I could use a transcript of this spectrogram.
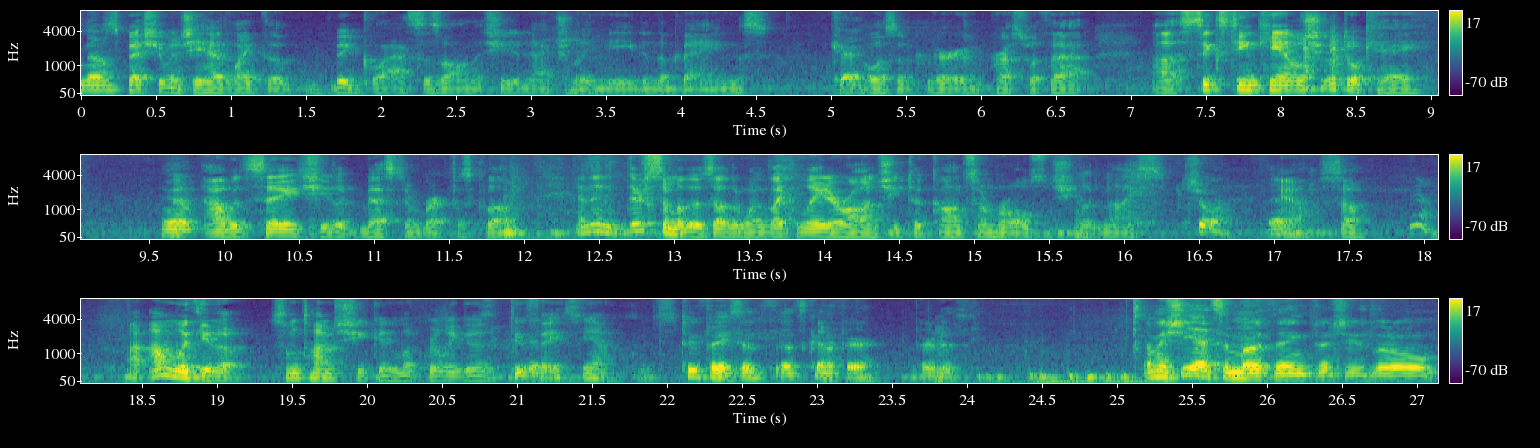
No, Especially when she had like the big glasses on that she didn't actually need and the bangs. okay, I wasn't very impressed with that. Uh, Sixteen Candles, she looked okay. Yep. But I would say she looked best in Breakfast Club. And then there's some of those other ones. Like later on, she took on some roles and she looked nice. sure, Yeah. so yeah, I, I'm with you though. Sometimes she can look really good. Two Face, yeah. It's, Two Face. That's that's kind of fair. There it is. I mean, she had some other things when she was little.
